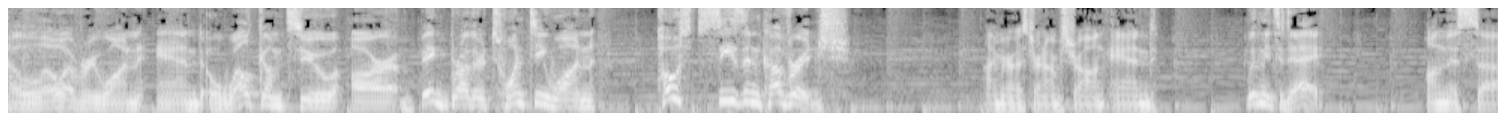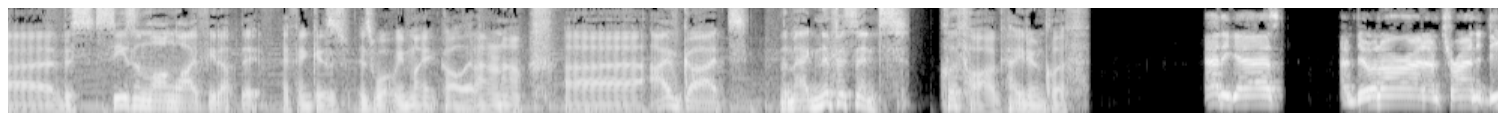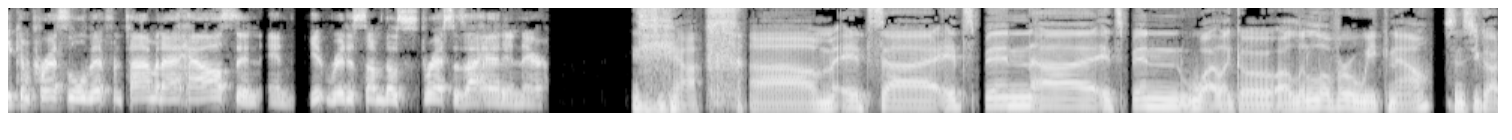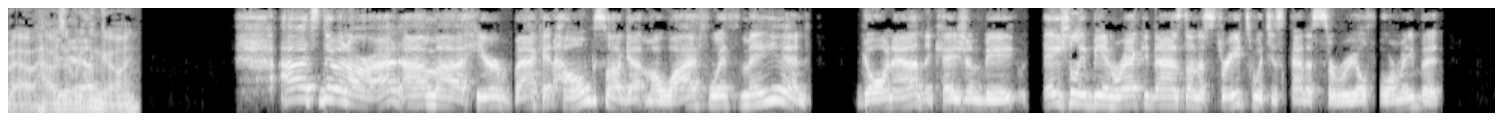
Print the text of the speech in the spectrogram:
Hello, everyone, and welcome to our Big Brother 21 post-season coverage. I'm your host, Taryn Armstrong, and with me today on this uh, this season-long live feed update, I think is is what we might call it. I don't know. Uh, I've got the magnificent Cliff Hogg. How you doing, Cliff? Howdy, guys. I'm doing all right. I'm trying to decompress a little bit from time in that house and, and get rid of some of those stresses I had in there. Yeah, um, it's uh, it's been uh, it's been what like a, a little over a week now since you got out. How's Yeah. everything going? Uh, it's doing all right. I'm uh, here back at home, so I got my wife with me and going out and occasionally be occasionally being recognized on the streets, which is kind of surreal for me. But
